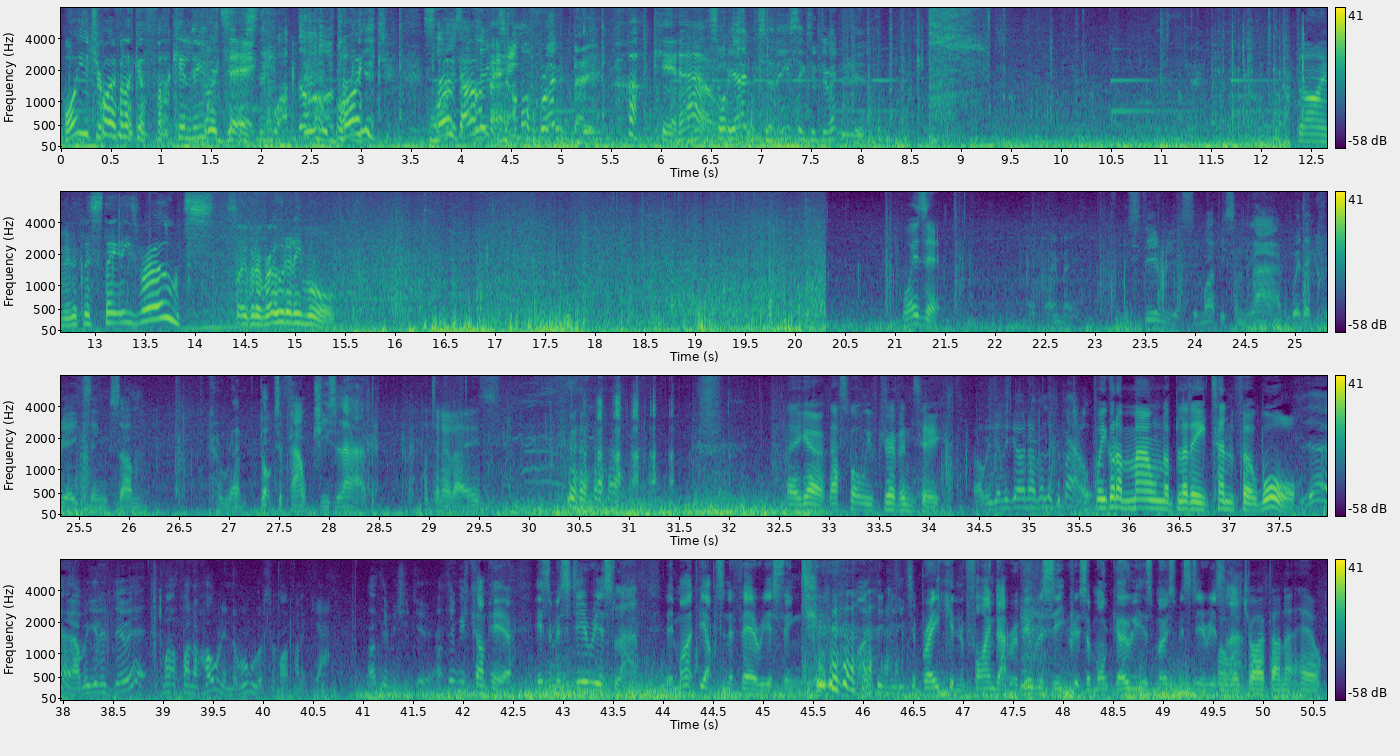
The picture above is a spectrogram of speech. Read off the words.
Why are you driving like a fucking lunatic? What the? Why are you... Slow down, mate. I'm off-road, mate. Fucking hell. That's what the answer. These things will do anything. Blimey, look at the state of these roads. It's not even a road anymore. What is it? Oh, mate. It's mysterious. It might be some lab where they're creating some. um, Dr. Fauci's lab. I don't know what that is. there you go, that's what we've driven to. Are we going to go and have a look about? We got to mound a bloody 10 foot wall. Yeah, are we going to do it? Might find a hole in the wall or something, might find a gap. I think we should do it. I think we've come here. It's a mysterious lab. They might be up to nefarious things. I think we need to break in and find out, reveal the secrets of Mongolia's most mysterious Well, we'll drive down that hill.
